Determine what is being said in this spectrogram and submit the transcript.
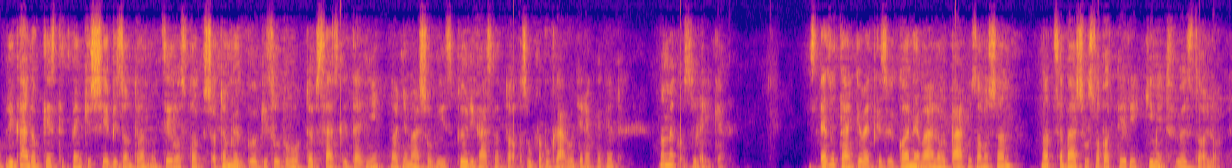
A brigádok kezdetben kissé bizonytalanul céloztak, s a tömlőkből kiszúduló több száz liternyi, nagynyomású víz bőrigáztatta az ugrabugráló gyerekeket, na meg a szüleiket. Az ezután következő karnevállal párhuzamosan nagyszabású szabadtéri kimit főz zajlott.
